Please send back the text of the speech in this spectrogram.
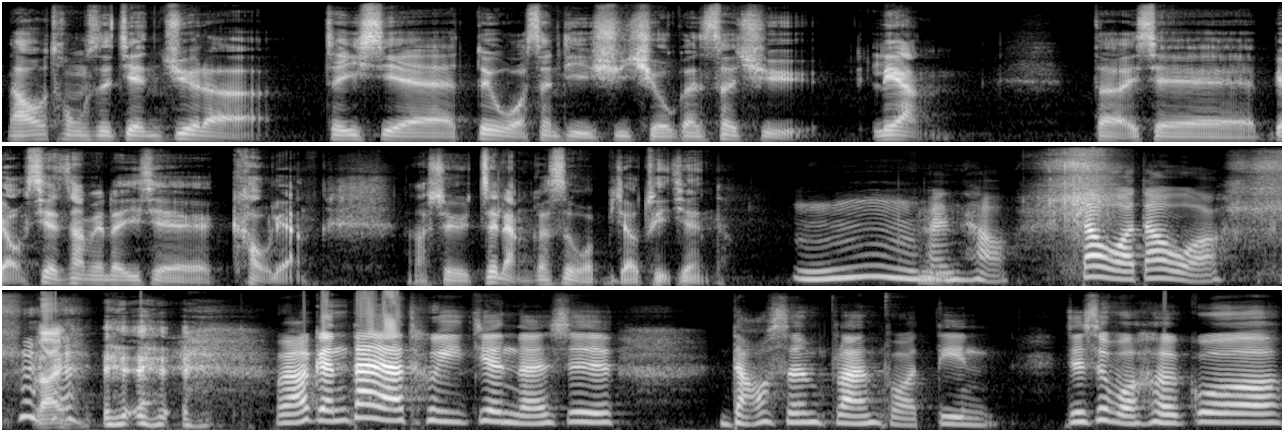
然后同时兼具了这一些对我身体需求跟摄取量的一些表现上面的一些考量啊，所以这两个是我比较推荐的。嗯，很好。到我，到我，来，我要跟大家推荐的是 Dawson Plant Protein，就是我喝过，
